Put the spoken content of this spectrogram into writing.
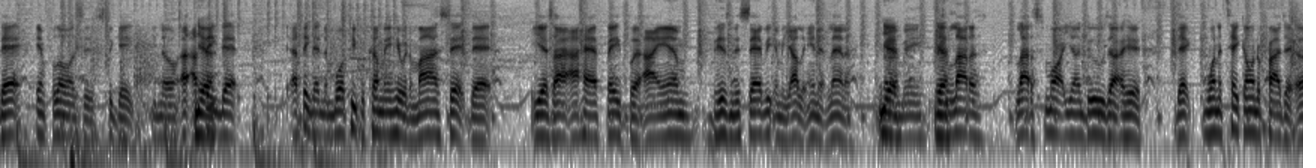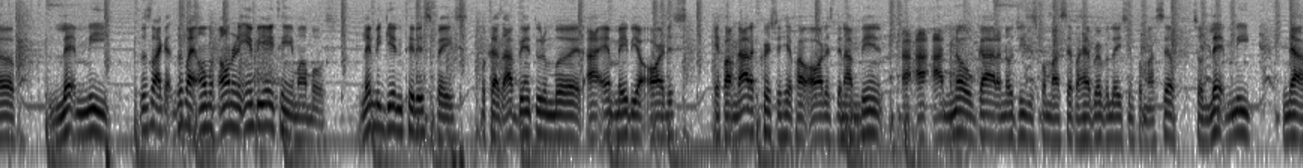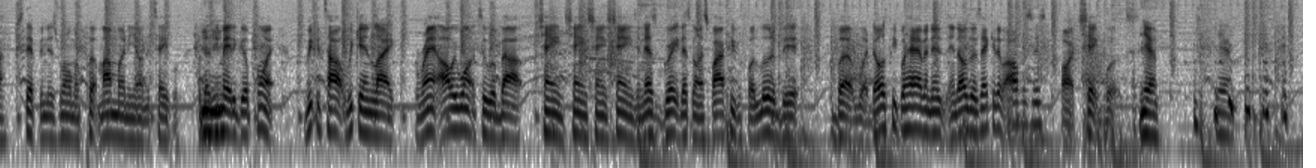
that influences the gate. You know, I, I Yeah. think that I think that the more people come in here with a mindset that yes, I, I have faith, but I am business savvy. I mean, y'all are in Atlanta. You know Yeah. what I mean? There's Yeah. a lot of lot of smart young dudes out here that want to take on the project of let me just like just like owning an NBA team almost. Let me get into this space because I've been through the mud. I am maybe an artist. If I'm not a Christian hip hop artist, then I've been. I, I, I know God. I know Jesus for myself. I have revelation for myself. So let me now step in this room and put my money on the table because he made a good point. We can talk. We can like rant all we want to about change, change, change, change, and that's great. That's going to inspire people for a little bit. But what those people have in, this, in those executive offices are checkbooks. yeah, yeah.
